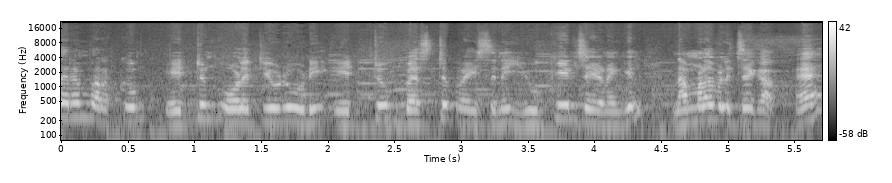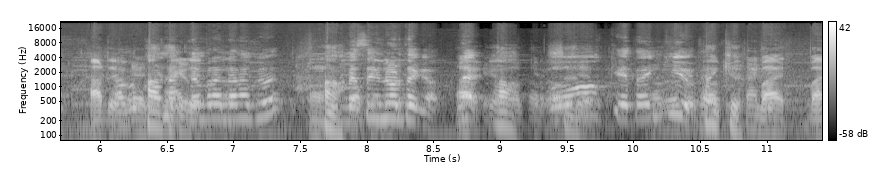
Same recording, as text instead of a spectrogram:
തരം വർക്കും ഏറ്റവും ക്വാളിറ്റിയോടുകൂടി ഏറ്റവും ബെസ്റ്റ് പ്രൈസിന് യു കെയിൽ ചെയ്യണമെങ്കിൽ നമ്മളെ വിളിച്ചേക്കാം. മെസ്സേജിൽ കൊടുത്തേക്കാം. Okay thank you thank you bye bye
